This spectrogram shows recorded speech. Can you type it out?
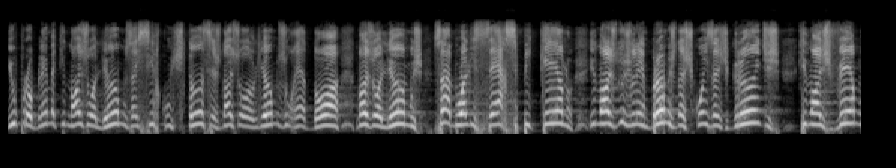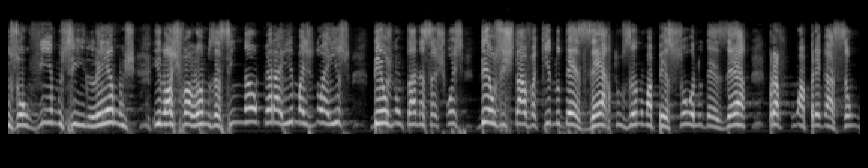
E o problema é que nós olhamos as circunstâncias, nós olhamos o redor, nós olhamos, sabe, o alicerce pequeno, e nós nos lembramos das coisas grandes que nós vemos, ouvimos e lemos, e nós falamos assim: não, peraí, mas não é isso. Deus não está nessas coisas. Deus estava aqui no deserto, usando uma pessoa no deserto para uma pregação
